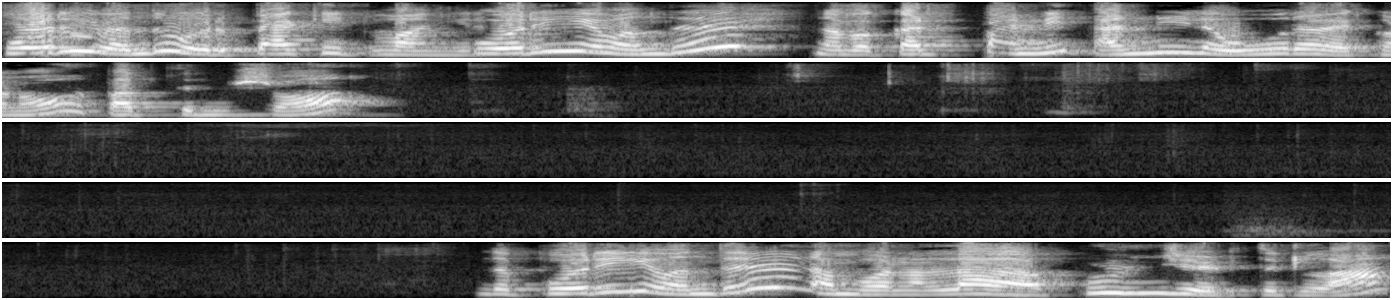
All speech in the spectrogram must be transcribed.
பொரி வந்து ஒரு பேக்கெட் வாங்கி பொரிய வந்து நம்ம கட் பண்ணி தண்ணியில ஊற வைக்கணும் ஒரு பத்து நிமிஷம். இந்த பொரியை வந்து நம்ம நல்லா புழிஞ்சு எடுத்துக்கலாம்.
